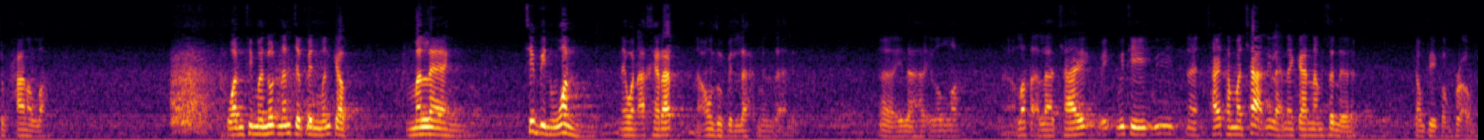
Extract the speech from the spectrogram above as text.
สุบฮานัลลอฮ์วันที่มนุษย์นั้นจะเป็นเหมือนกับมแมลงที่บินว่อนในวันอาคิเราะฮฺ نعوذ بالله من ذلك لا إله إلا الله อัลลอฮฺตะอาลาใช้วิธีใช้ธรรมชาตินี่แหละในการนำเสนอคัมภีร์ของพระองค์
